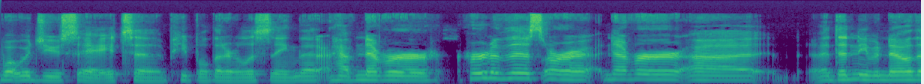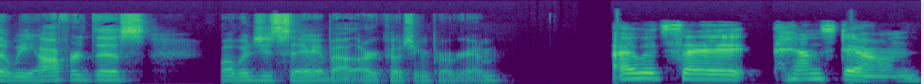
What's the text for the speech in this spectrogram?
what would you say to people that are listening that have never heard of this or never uh, didn't even know that we offered this? what would you say about our coaching program? I would say, hands down,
